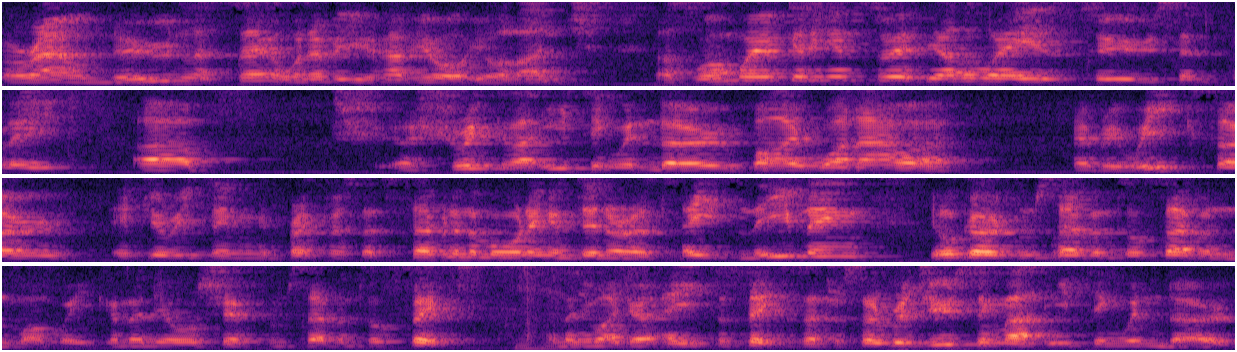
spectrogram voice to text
around noon, let's say, or whenever you have your, your lunch. That's one way of getting into it. The other way is to simply uh, uh, shrink that eating window by one hour every week. So if you're eating breakfast at seven in the morning and dinner at eight in the evening, you'll go from seven till seven one week, and then you'll shift from seven till 6 mm-hmm. and then you might go eight to six, etc. So reducing that eating window.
